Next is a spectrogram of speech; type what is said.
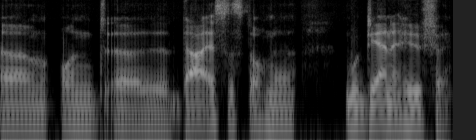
ähm, und da ist es doch eine moderne Hilfe.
